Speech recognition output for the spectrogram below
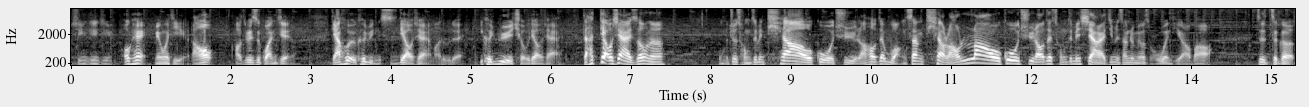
行行行，OK，没问题。然后，好，这边是关键，等下会有颗陨石掉下来嘛，对不对？一颗月球掉下来，等它掉下来之后呢，我们就从这边跳过去，然后再往上跳，然后绕过去，然后再从这边下来，基本上就没有什么问题了，好不好？这整个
